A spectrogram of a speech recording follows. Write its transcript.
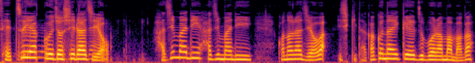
節約女子ラジオ。始まり始まり。このラジオは意識高くない系ズボラママが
